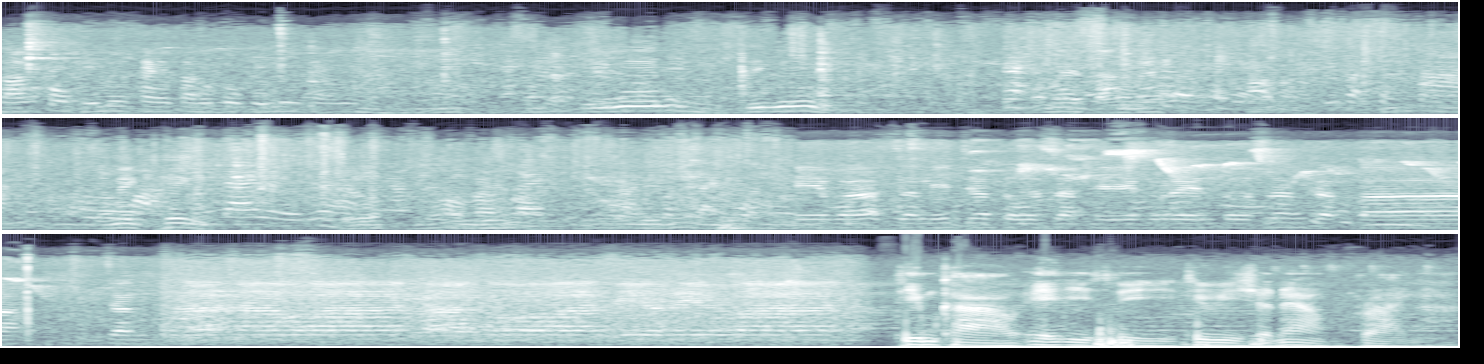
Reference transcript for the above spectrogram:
ตามตรงฝีมือใครตามตรงฝีมือใครดีเงินดี เงินไม่ให้ตังค์นะเราไม่เข่งเทวะสมิจจโตสพเพปุเรนโตสังกปปาจันทนาวาคาโตสิริวาทีมข่าว AEC TV Channel รายงาน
